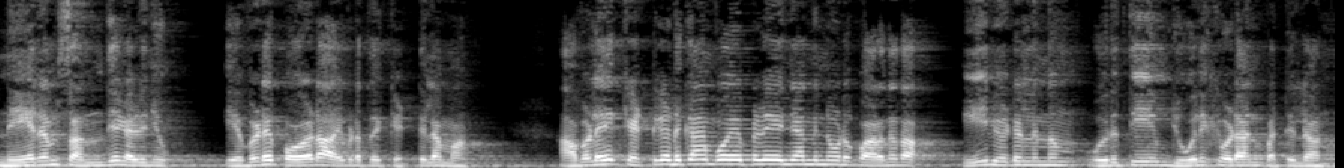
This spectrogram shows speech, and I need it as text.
നേരം സന്ധ്യ കഴിഞ്ഞു. എവിടെ പോയടാ ഇവിടത്തെ കെട്ടിലമ്മ? അവളെ കെട്ടിയെടുക്കാൻ പോയപ്പോഴേ ഞാൻ നിന്നോട് പറഞ്ഞതാ ഈ വീട്ടിൽ നിന്നും ഒരുത്തിയും ജോലിക്ക് വിടാൻ പറ്റില്ലാന്ന്.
